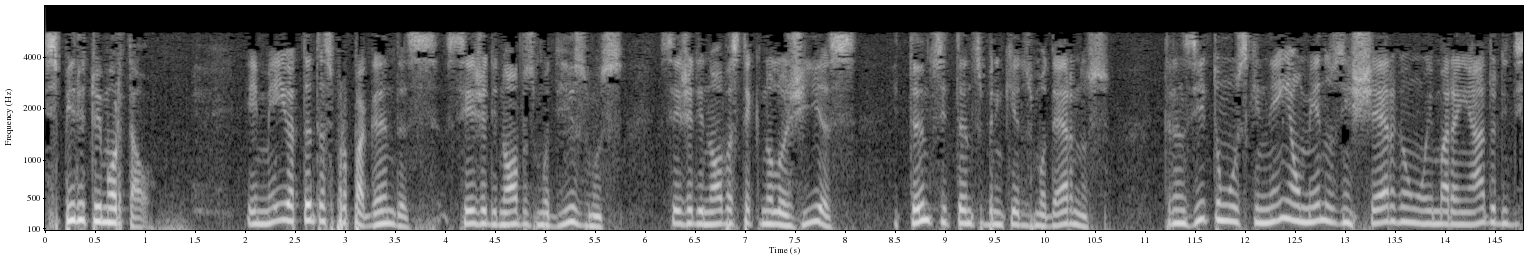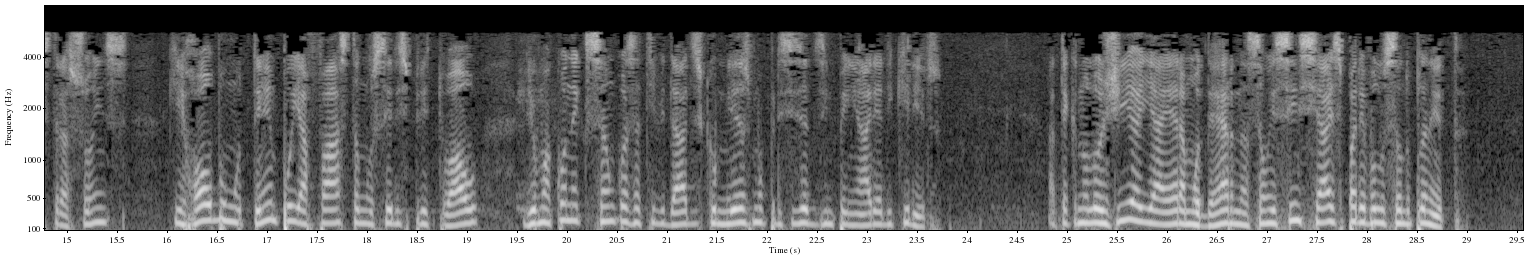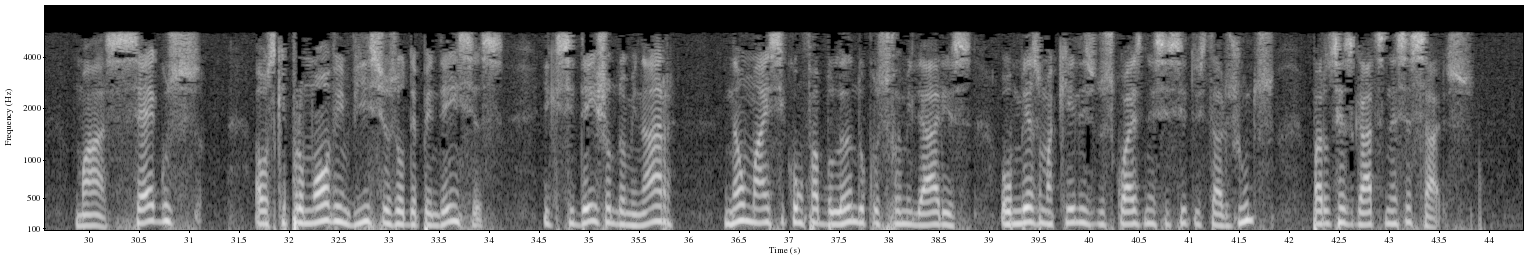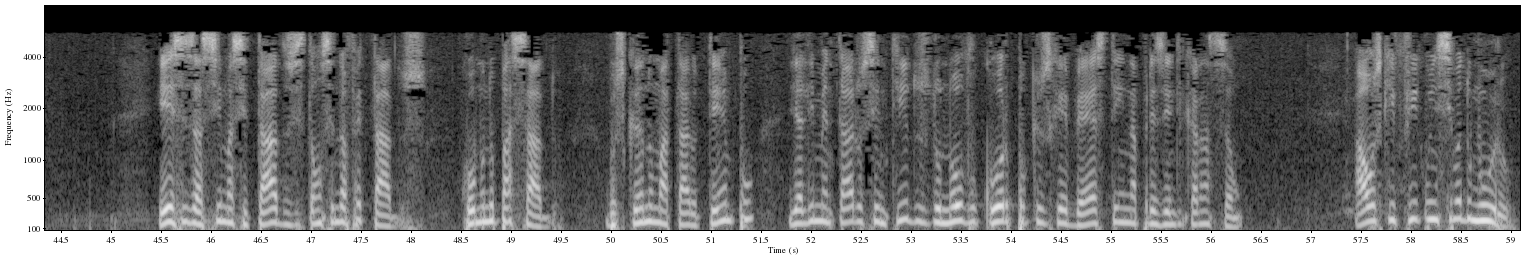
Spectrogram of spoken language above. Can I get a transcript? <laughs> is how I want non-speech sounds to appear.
Espírito imortal. Em meio a tantas propagandas, seja de novos modismos, seja de novas tecnologias e tantos e tantos brinquedos modernos, transitam os que nem ao menos enxergam o emaranhado de distrações que roubam o tempo e afastam o ser espiritual de uma conexão com as atividades que o mesmo precisa desempenhar e adquirir. A tecnologia e a era moderna são essenciais para a evolução do planeta. Mas, cegos aos que promovem vícios ou dependências e que se deixam dominar, não mais se confabulando com os familiares ou mesmo aqueles dos quais necessitam estar juntos para os resgates necessários. Esses acima citados estão sendo afetados, como no passado, buscando matar o tempo e alimentar os sentidos do novo corpo que os revestem na presente encarnação. Aos que ficam em cima do muro,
